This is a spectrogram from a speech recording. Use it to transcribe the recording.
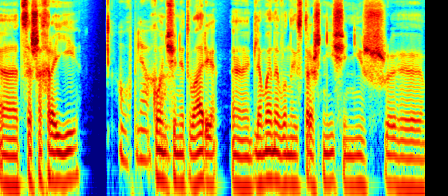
Е, це шахраї, Ох, бляха. кончені тварі. Е, для мене вони страшніші, ніж е,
